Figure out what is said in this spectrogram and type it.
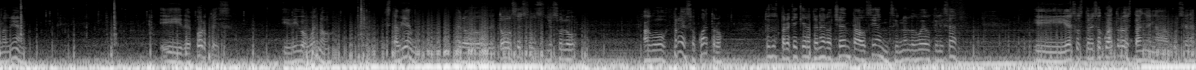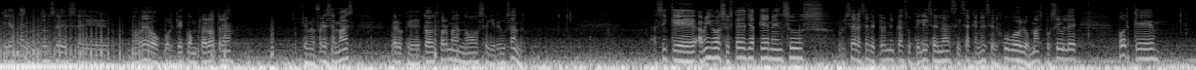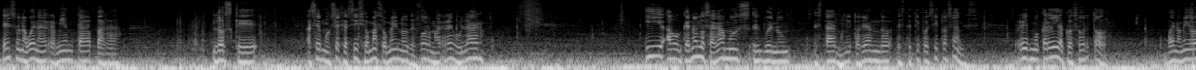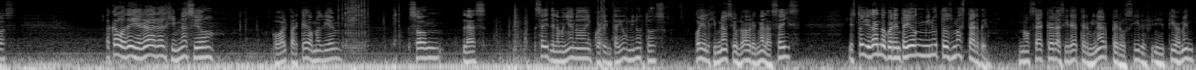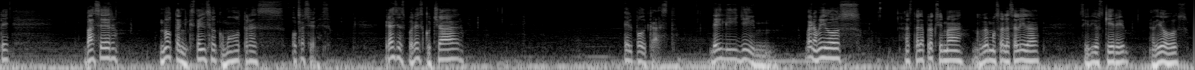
más bien y deportes y digo bueno está bien pero de todos esos yo solo hago 3 o 4 entonces para qué quiero tener 80 o 100 si no los voy a utilizar y esos 3 o 4 están en la pulsera que ya tengo entonces eh, no veo por qué comprar otra que me ofrece más, pero que de todas formas no seguiré usando. Así que si ustedes ya tienen sus pulseras electrónicas, utilícenlas y sáquenles el jugo lo más posible, porque es una buena herramienta para los que hacemos ejercicio más o menos de forma regular. Y aunque no los hagamos, es bueno estar monitoreando este tipo de situaciones. Ritmo cardíaco sobre todo. Bueno amigos, acabo de llegar al gimnasio, o al parqueo más bien. Son las 6 de la mañana y 41 minutos. Hoy el gimnasio lo abren a las 6. Y estoy llegando 41 minutos más tarde. No sé a qué horas iré a terminar, pero sí definitivamente va a ser no tan extenso como otras ocasiones. Gracias por escuchar el podcast Daily Gym. Bueno amigos, hasta la próxima. Nos vemos a la salida. Si Dios quiere. Adiós.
